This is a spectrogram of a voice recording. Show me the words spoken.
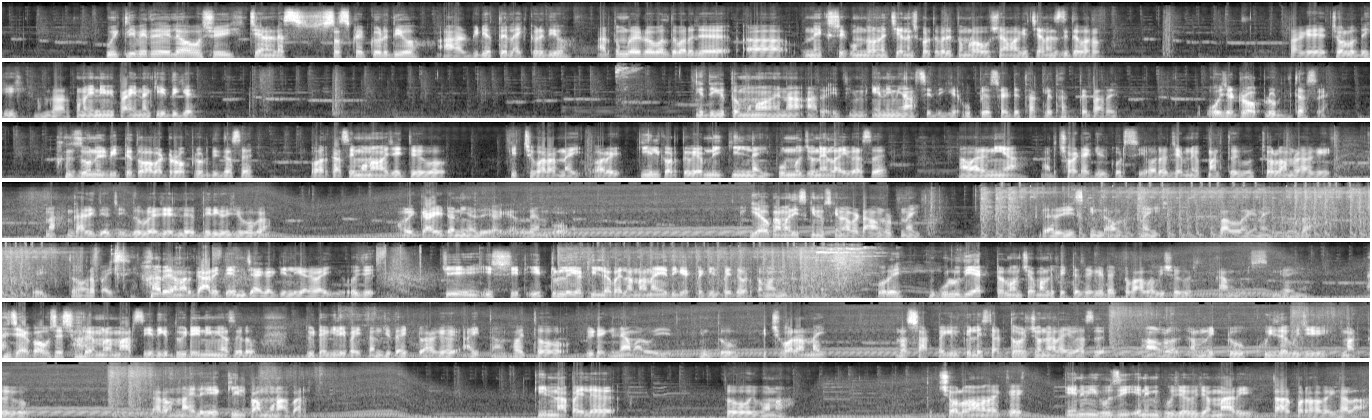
উইকলি পেতে হলে অবশ্যই চ্যানেলটা সাবস্ক্রাইব করে দিও আর ভিডিওতে লাইক করে দিও। আর তোমরা এটাও বলতে পারো যে নেক্সটে কোন ধরনের চ্যালেঞ্জ করতে পারি, তোমরা অবশ্যই আমাকে চ্যালেঞ্জ দিতে পারো। তো আগে চলো দেখি, আমরা আর কোনো এনিমি পাই নাকি এদিকে। এদিকে তো মনে হয় না আর এনিমি আছে এদিকে, উপরের সাইডে থাকলে থাকতে পারে। ওই যে ড্রপ লোড দিতেছে। জোনের ভিতরে তো আবার ড্রপ লোড দিতেছে। ওর কাছে মনে হয় যাইতে হইব, কিচ্ছু করার নাই। ওর কিল করতে হবে এমনি কিল নাই। পূর্ণ জোনে লাইভ আছে। আমার নিয়া আর ছয়টা কিল করছি। ওরা যেমনি মারতে হইব। চলো আমরা আগে, না, গাড়ি দিয়ে যাই। দৌড়ে যাইলে দেরি হয়ে যাব গা। ওই গাড়িটা নিয়ে যাই আগে ল্যাম্বো যাই হোক, আমার স্ক্রিন স্ক্রিন আবার ডাউনলোড নাই। গাড়ির স্ক্রিন ডাউনলোড নাই। ভালো লাগে না এগুলো এই তো আমরা পাইছি। আরে, আমার গাড়িতে এম জায়গা কিনলি গাড়ি ভাই। ওই যে, কি ইট একটু লেগা কিল্লা পাইলাম না না, এদিকে একটা কিল পাইতে পারতাম আমি। ওরে, গুলু দিয়ে একটা লঞ্চার মারলে ফেটটা যায়। এটা একটা ভালো বিষয় করছে কাম করছে, যাই না। যাই হোক, অবশেষে আমরা মারছি। এদিকে দুইটাই নেমে আসলো দুইটা গিলি পাইতাম, যদি একটু আগে আইতাম। হয়তো দুইটা গিলে আমার হয়ে যেত। কিন্তু কিছু করার নাই। আমরা ষাটটা গিল করলে, আর দশ জন লাইভ আছে। আমরা আমরা একটু খুঁজে খুঁজি মারতে হইব। কারণ নাইলে এ কিল পামু না আবার। কিল না পাইলে তো হইব না। তো চলো আমাদেরকে এনিমি খুঁজি এনিমি খুঁজে খুঁজে মারি, তারপরে হবে খেলা।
